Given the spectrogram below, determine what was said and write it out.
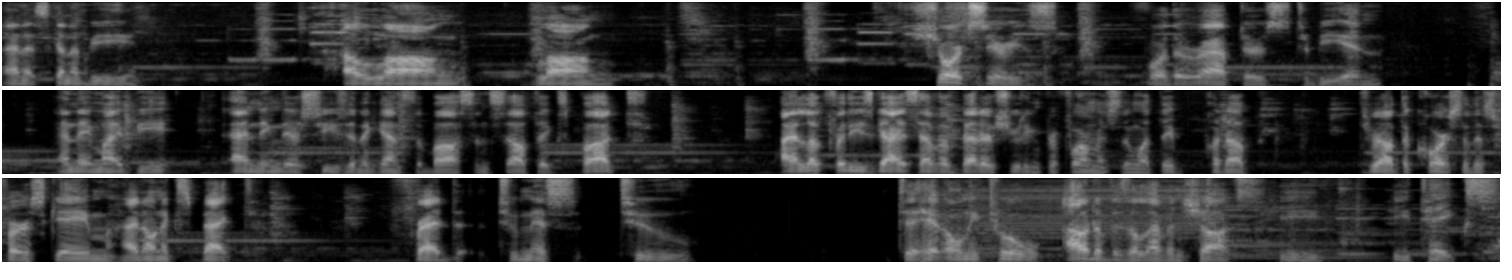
and it's going to be a long, long, short series for the Raptors to be in. And they might be ending their season against the Boston Celtics. But I look for these guys to have a better shooting performance than what they put up throughout the course of this first game. I don't expect Fred to miss two to hit only two out of his 11 shots. He he takes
